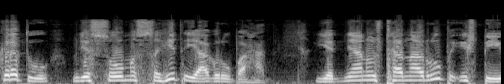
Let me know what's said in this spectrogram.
क्रतू म्हणजे सोमसहित यागरूप आहात. यज्ञानुष्ठानारूप इष्टी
